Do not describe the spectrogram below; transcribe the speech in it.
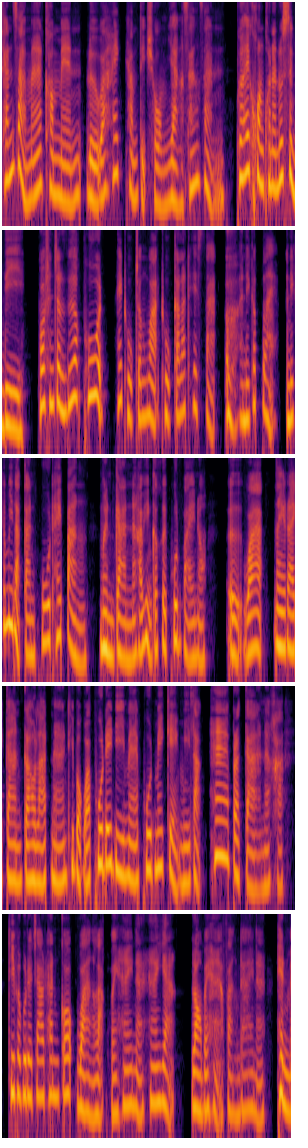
ฉันสามารถคอมเมนต์หรือว่าให้คำติชมอย่างสร้างสรรค์ เพื่อให้คนคนนั้นรู้สึกดี เพราะฉันจะเลือกพูดให้ถูกจังหวะถูกกาลเทศะเอออันนี้ก็แปลก อันนี้ก็มีหลักการพูดให้ปังเหมือนกันนะคะผิงก็เคยพูดไว้เนาะเออว่าในรายการเกาลัดนะที่บอกว่าพูดได้ดีแม้พูดไม่เก่งมีหลัก 5 ประการนะคะ ที่พระพุทธเจ้าท่านก็วางหลักไว้ให้นะ5อย่างลองไปหาฟังได้นะ เห็นไหม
